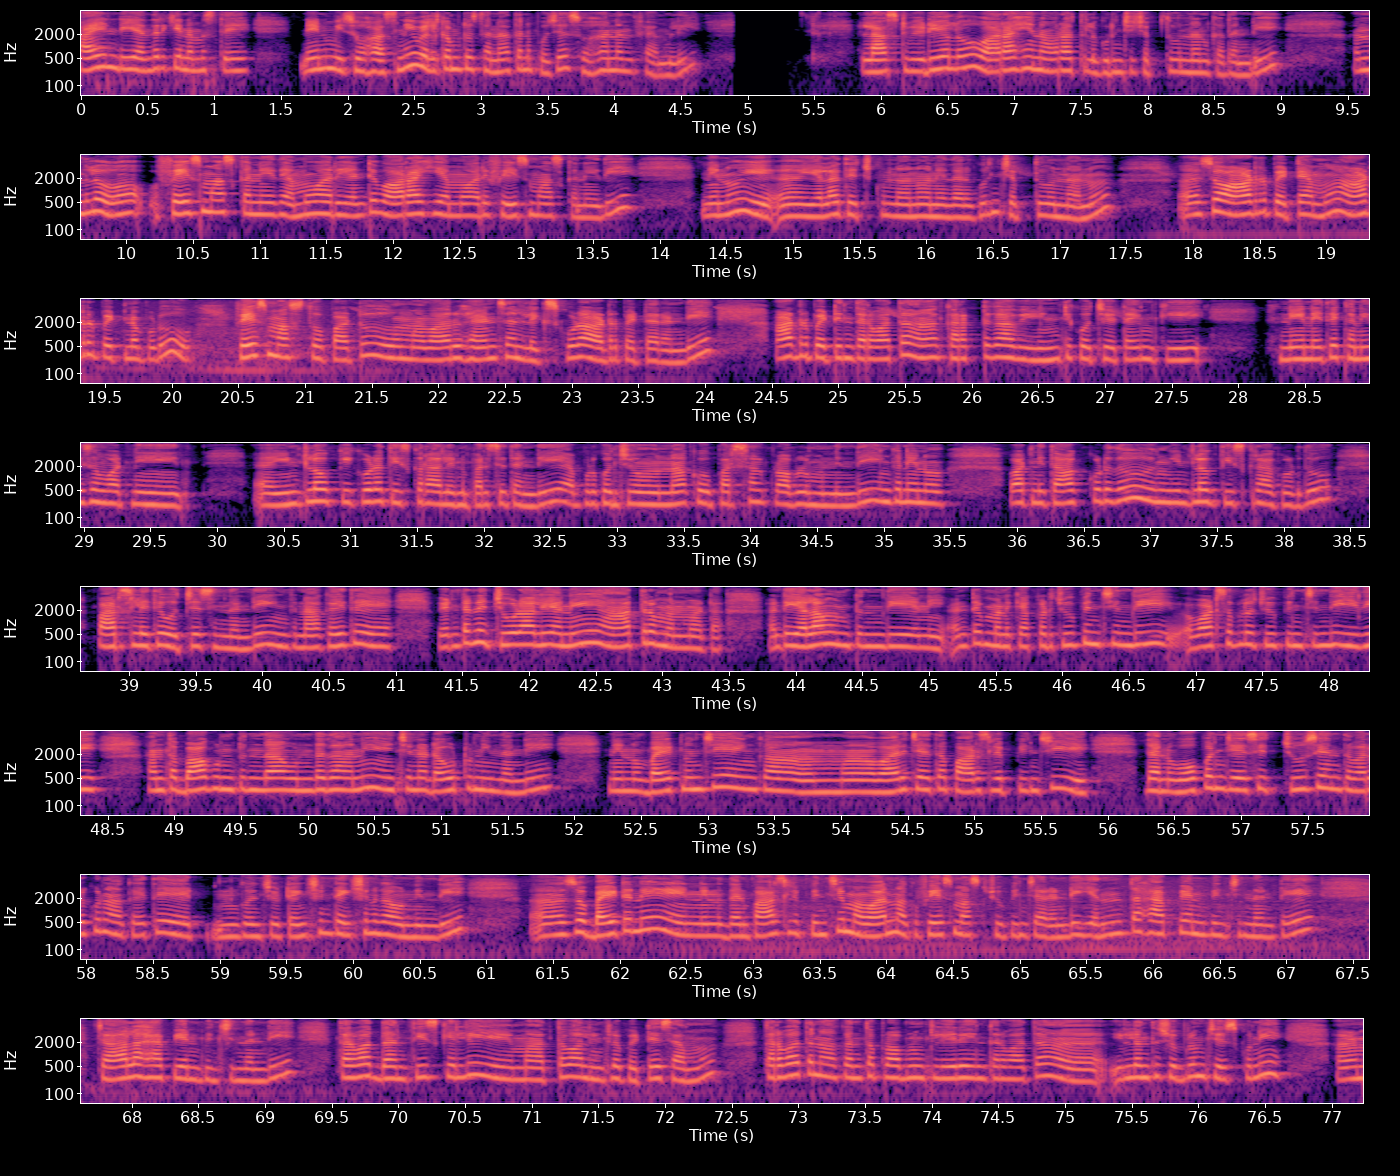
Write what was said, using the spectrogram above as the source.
Hi అండి అందరికీ నమస్తే. నేను మీ సుహాస్ని. వెల్కమ్ టు సనాతన పూజ సుహానంద్ ఫ్యామిలీ. లాస్ట్ వీడియోలో వారాహి నవరాత్రుల గురించి చెప్తూ ఉన్నాను కదండి. అందులో ఫేస్ మాస్క్ అనేది అమ్మవారి అంటే వారాహి అమ్మవారి ఫేస్ మాస్క్ అనేది నేను ఎలా తెచ్చుకున్నాను అనే దాని గురించి చెప్తూ ఉన్నాను. సో ఆర్డర్ పెట్టాము. ఆర్డర్ పెట్టినప్పుడు ఫేస్ మాస్క్తో పాటు మా వారు హ్యాండ్స్ అండ్ లెగ్స్ కూడా ఆర్డర్ పెట్టారండి. ఆర్డర్ పెట్టిన తర్వాత కరెక్ట్గా అవి ఇంటికి వచ్చే టైంకి నేనైతే కనీసం వాటిని ఇంట్లోకి కూడా తీసుకురాలేని పరిస్థితి అండి. అప్పుడు కొంచెం నాకు పర్సనల్ ప్రాబ్లం ఉండింది. ఇంకా నేను వాటిని తాకూడదు ఇంక ఇంట్లోకి తీసుకురాకూడదు. పార్సల్ అయితే వచ్చేసిందండి. ఇంక నాకైతే వెంటనే చూడాలి అని ఆత్రం అనమాట అంటే ఎలా ఉంటుంది అని. అంటే మనకి అక్కడ చూపించింది వాట్సాప్లో చూపించింది ఇది అంత బాగుంటుందా ఉండదా అని చిన్న డౌట్ ఉండిందండి. నేను బయట నుంచే ఇంకా మా వారి చేత పార్సల్ ఇప్పించి దాన్ని ఓపెన్ చేసి చూసేంత వరకు నాకైతే కొంచెం టెన్షన్ టెన్షన్గా ఉండింది సో బయటనే నేను దాని పార్సల్ ఇప్పించి మా వారు నాకు ఫేస్ మాస్క్ చూపించారండి. ఎంత హ్యాపీ అనిపించిందంటే చాలా హ్యాపీ అనిపించిందండి. తర్వాత దాన్ని తీసుకెళ్ళి మా అత్త వాళ్ళ ఇంట్లో పెట్టేశాము. తర్వాత నాకంతా ప్రాబ్లం క్లియర్ అయిన తర్వాత ఇల్లంతా శుభ్రం చేసుకుని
